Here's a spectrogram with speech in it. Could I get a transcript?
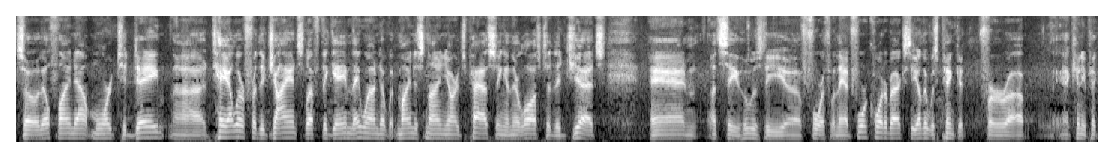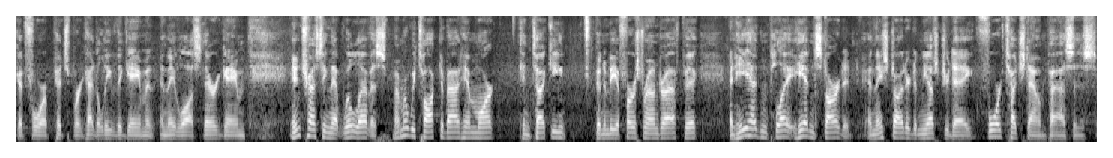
So they'll find out more today. Uh, Taylor for the Giants left the game. They wound up with minus nine yards passing, and their loss to the Jets. And let's see, who was the uh, fourth one? They had four quarterbacks. The other was Pinkett for uh, Kenny Pickett for Pittsburgh. Had to leave the game, and, and they lost their game. Interesting that Will Levis. Remember we talked about him, Mark. Kentucky going to be a first round draft pick, and he hadn't played. He hadn't started, and they started him yesterday. Four touchdown passes,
